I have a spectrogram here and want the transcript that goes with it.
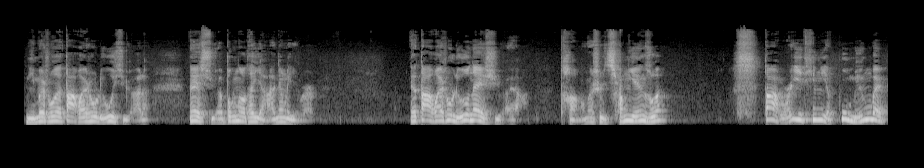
你们说那大槐树流血了，那血崩到他眼睛里边那大槐树流的那血呀。”淌的是强盐酸，大伙儿一听也不明白，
